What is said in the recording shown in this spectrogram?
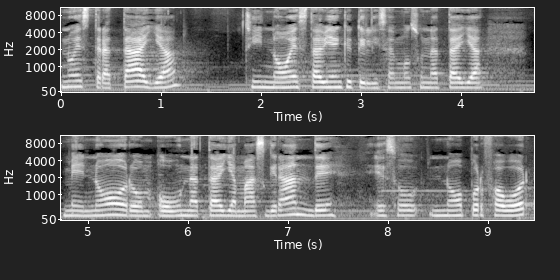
nuestra talla. Si no está bien que utilicemos una talla menor o, o una talla más grande, eso no, por favor,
